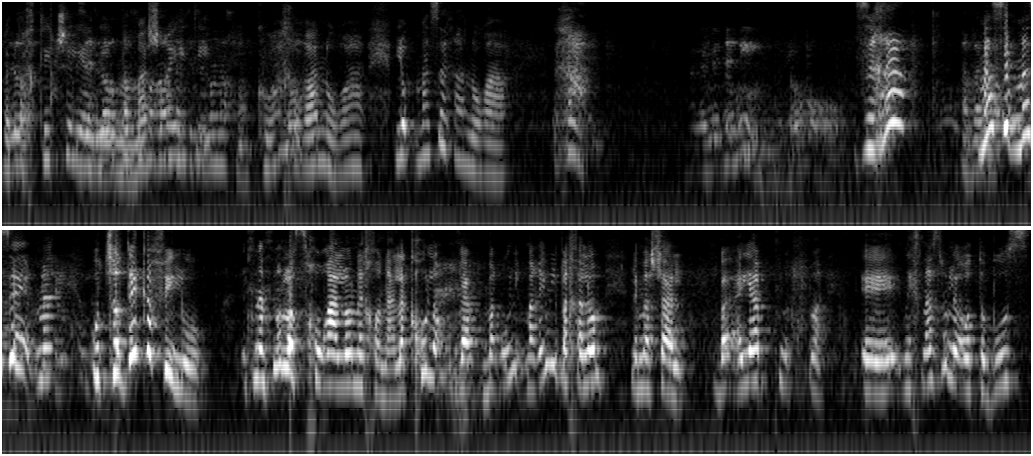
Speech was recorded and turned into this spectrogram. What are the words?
בתחתית שלי אני לא- ממש ראיתי לא נכון. כוח רע נורא. לא, מה זה רע נורא? רע. אבל הם מדנים, לא... זה רע. מה זה, מה זה, הוא צודק אפילו. נתנו לו סחורה לא נכונה, לקחו לו, ומראים לי בחלום, למשל, היה, אה, נכנסנו לאוטובוס,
